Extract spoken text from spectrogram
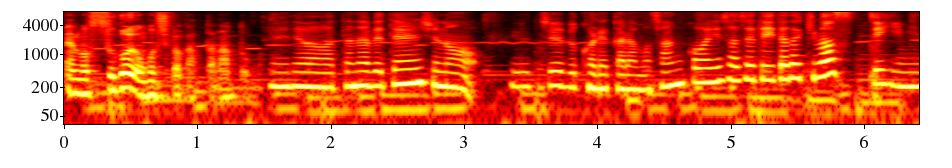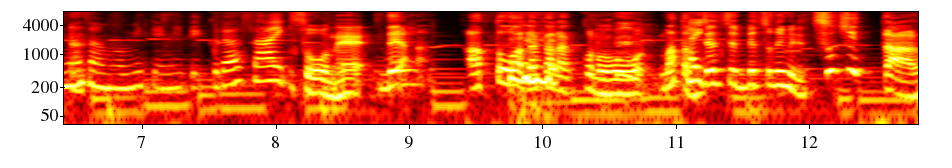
あの、すごい面白かったなと。それでは渡辺店主の YouTube これからも参考にさせていただきますぜひ皆さんも見てみてくださいそうね。で、ああとはだから、この、また全然別の意味で、辻田、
